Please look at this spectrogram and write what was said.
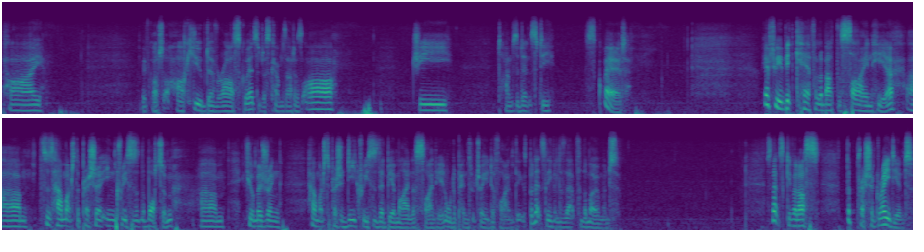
pi we've got r cubed over r squared, so it just comes out as r g times the density squared. We have to be a bit careful about the sign here. Um, this is how much the pressure increases at the bottom. Um, if you're measuring how much the pressure decreases, there'd be a minus sign here. It all depends which way you define things, but let's leave it as that for the moment. So that's given us the pressure gradient.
